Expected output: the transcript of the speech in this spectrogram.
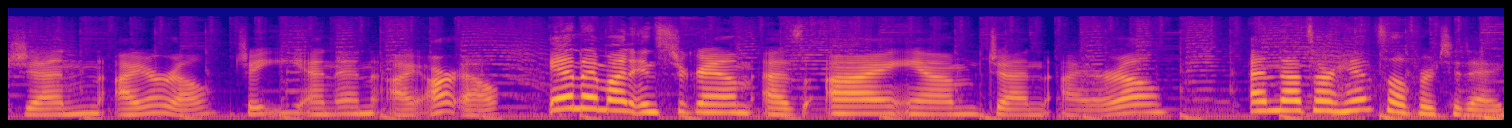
Jenn IRL, J E N N I R L, and I'm on Instagram as I am Jenn IRL. And that's our hand sell for today.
